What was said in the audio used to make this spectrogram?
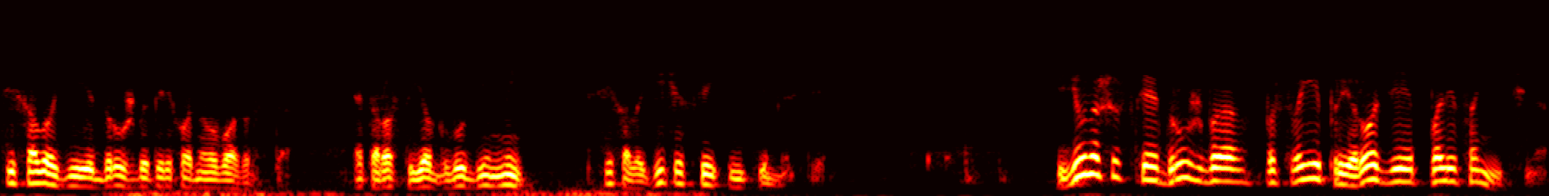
психологии дружбы переходного возраста – это рост ее глубины, психологической интимности. Юношеская дружба по своей природе полифонична,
